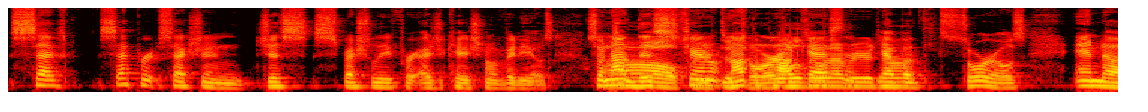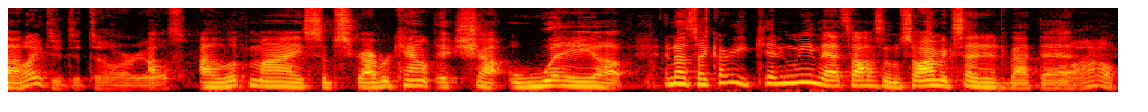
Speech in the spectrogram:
se- separate section just specially for educational videos. So not Oh, this channel, not the podcast. yeah, talking- but the tutorials. And uh, I do tutorials. I look my subscriber count; it shot way up, and I was like, "Are you kidding me? That's awesome!" So I'm excited about that. wow.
